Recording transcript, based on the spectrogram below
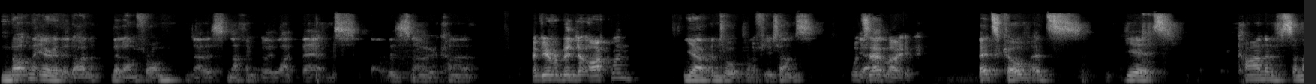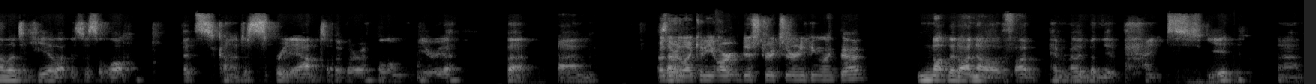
not in the area that I'm that I'm from. No, there's nothing really like that. There's no kind of. have you ever been to Auckland? Yeah, I've been to Auckland a few times. What's Yeah. that like? It's cool. It's yeah, it's kind of similar to here. Like there's just a lot. It's kind of just spread out over a, a long area, but um, Are there like any art districts or anything like that? not that I know of. I haven't really been there to paint yet. Um,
